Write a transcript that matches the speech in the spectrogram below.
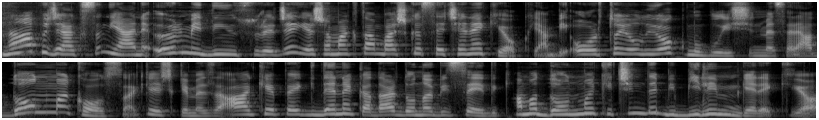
ne yapacaksın? Yani ölmediğin sürece yaşamaktan başka seçenek yok. Yani bir orta yolu yok mu bu işin mesela? Donmak olsa keşke mesela AKP gidene kadar donabilseydik. Ama donmak için de bir bilim gerekiyor.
